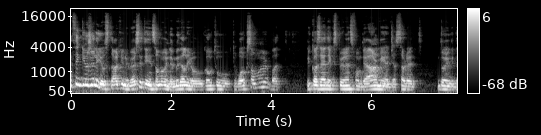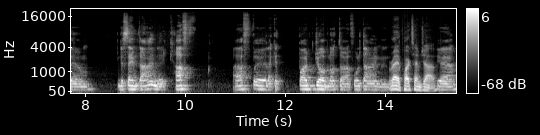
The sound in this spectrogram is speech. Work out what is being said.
I think usually you start university and somewhere in the middle you go to, to work somewhere, but because I had experience from the army, I just started doing them the same time, like half, half uh, like a part job, not a full time, right, part-time job? yeah,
